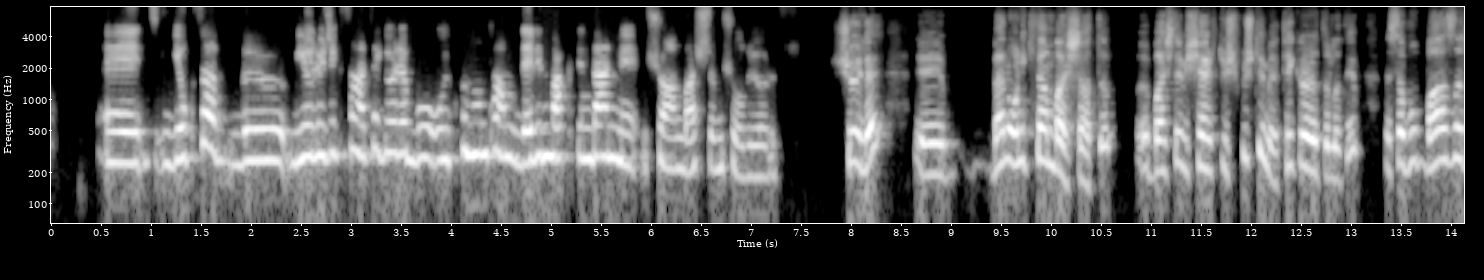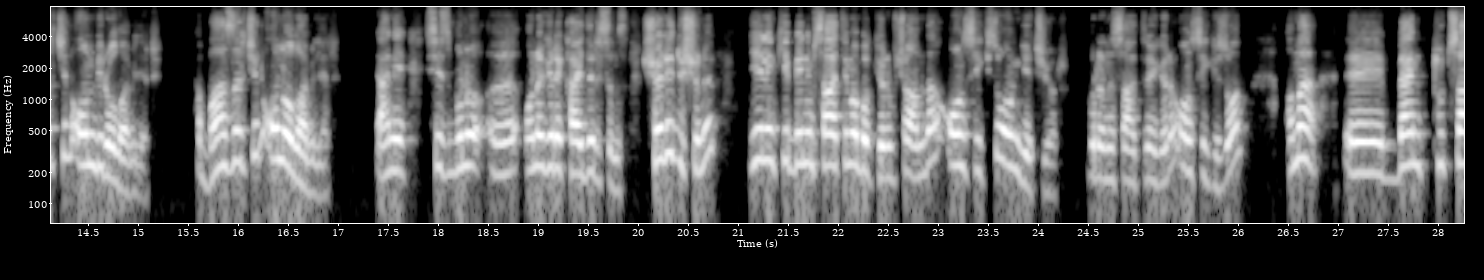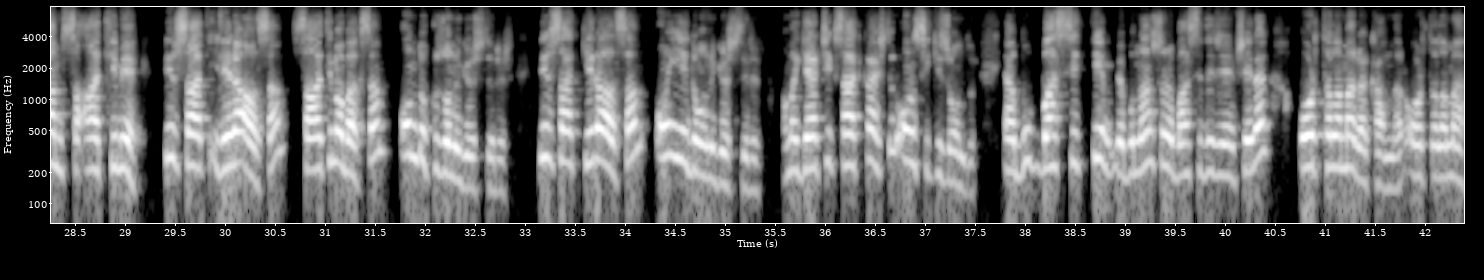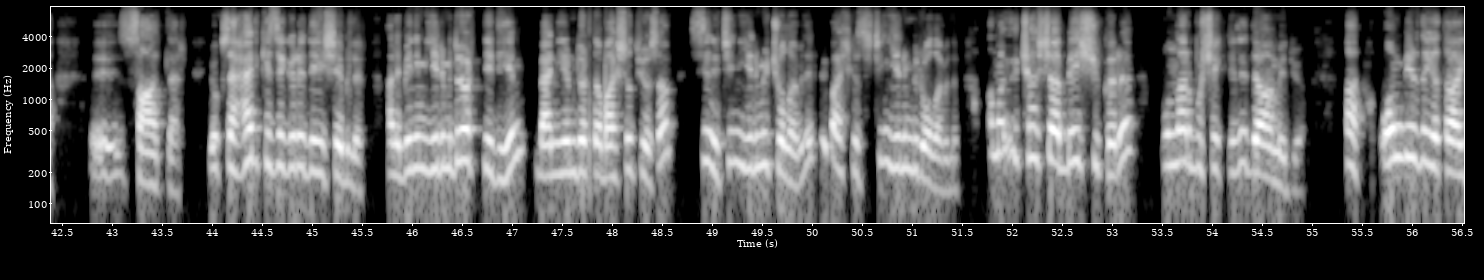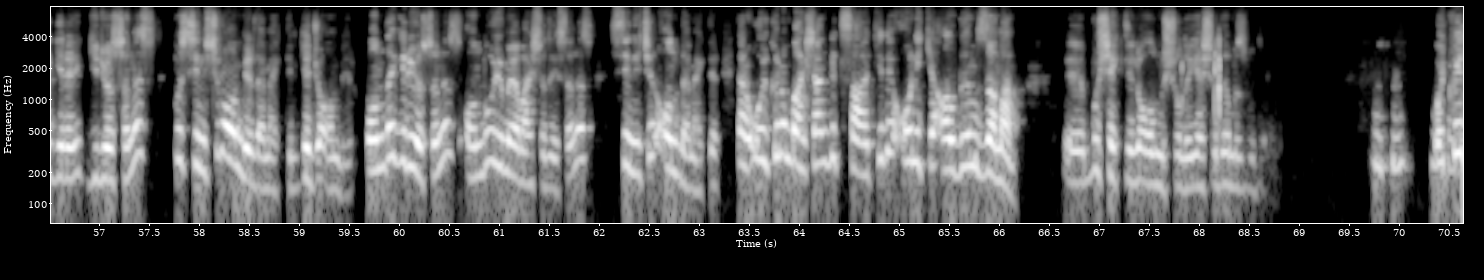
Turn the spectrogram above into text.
Ee, yoksa e, biyolojik saate göre bu uykunun tam derin vaktinden mi şu an başlamış oluyoruz? Şöyle, e, ben 12'den başlattım. E, başta bir şerh düşmüş değil mi? Tekrar hatırlatayım. Mesela bu bazıları için 11 olabilir. Bazıları için 10 olabilir. Yani siz bunu e, ona göre kaydırırsınız. Şöyle düşünün. Diyelim ki benim saatime bakıyorum şu anda 18'i 10 geçiyor. Buranın saatine göre 18-10. Ama e, ben tutsam saatimi bir saat ileri alsam, saatime baksam 19-10'u gösterir. Bir saat geri alsam 17-10'u gösterir. Ama gerçek saat kaçtır? 18-10'dur. Yani bu bahsettiğim ve bundan sonra bahsedeceğim şeyler ortalama rakamlar, ortalama e, saatler. Yoksa herkese göre değişebilir. Hani benim 24 dediğim, ben 24'te başlatıyorsam sizin için 23 olabilir, bir başkası için 21 olabilir. Ama 3 aşağı 5 yukarı bunlar bu şekilde devam ediyor. Ha 11'de yatağa gir- giriyorsanız bu sizin için 11 demektir. Gece 11. 10'da giriyorsanız, 10'da uyumaya başladıysanız sizin için 10 demektir. Yani uykunun başlangıç saati de 12 aldığım zaman e, bu şekilde olmuş oluyor yaşadığımız bu durum. Hı hı.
